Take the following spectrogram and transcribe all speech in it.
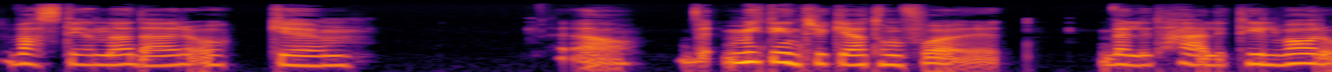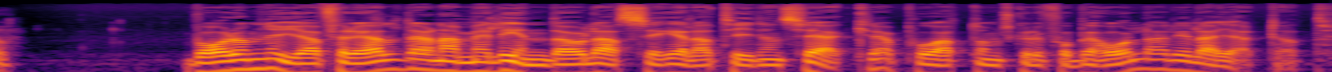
Vadstena där och eh, ja, mitt intryck är att hon får ett väldigt härlig tillvaro. Var de nya föräldrarna med Linda och Lasse hela tiden säkra på att de skulle få behålla Lilla hjärtat?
